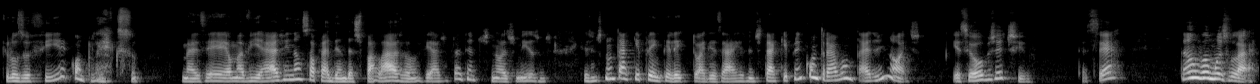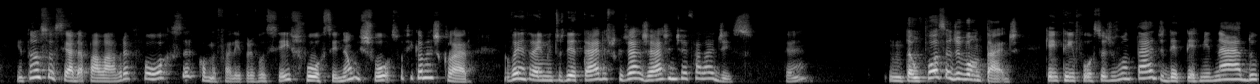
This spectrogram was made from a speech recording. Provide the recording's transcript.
Filosofia é complexo, mas é uma viagem não só para dentro das palavras, é uma viagem para dentro de nós mesmos. Que a gente não está aqui para intelectualizar, a gente está aqui para encontrar a vontade em nós. Esse é o objetivo, tá certo? Então vamos lá. Então, associada à palavra força, como eu falei para vocês, força e não esforço, fica mais claro. Não vou entrar em muitos detalhes, porque já já a gente vai falar disso. Tá? Então, força de vontade quem tem força de vontade, determinado,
